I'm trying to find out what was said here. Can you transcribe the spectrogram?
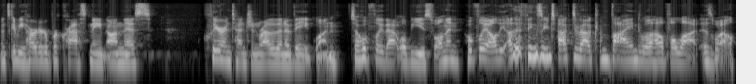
It's going to be harder to procrastinate on this clear intention rather than a vague one. So hopefully that will be useful. And then hopefully all the other things we talked about combined will help a lot as well.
